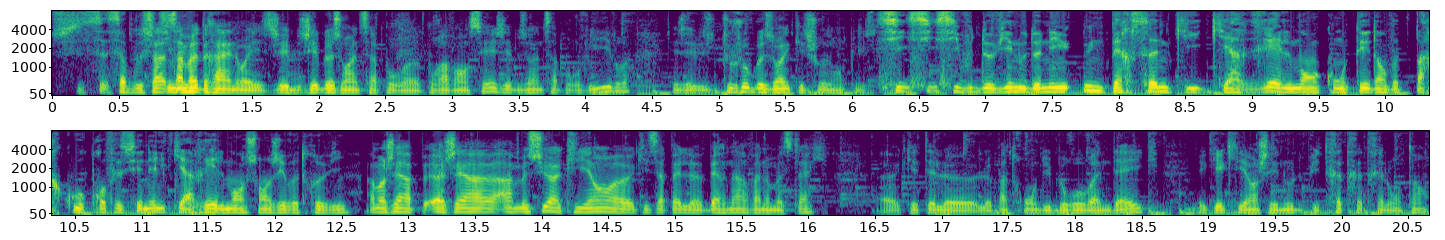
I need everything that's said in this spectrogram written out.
ça, vous ça, ça, me draine, oui. J'ai besoin de ça pour, pour avancer, j'ai besoin de ça pour vivre, et j'ai toujours besoin de quelque chose en plus. Si, si, si, vous deviez nous donner une personne qui, qui, a réellement compté dans votre parcours professionnel, qui a réellement changé votre vie? Ah, Moi, j'ai un, un, un, monsieur, un client euh, qui s'appelle Bernard Van Omeslach, qui était le, patron du bureau Van Dijk et qui est client chez nous depuis très très très longtemps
